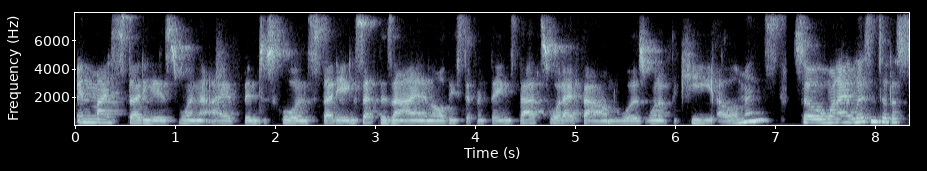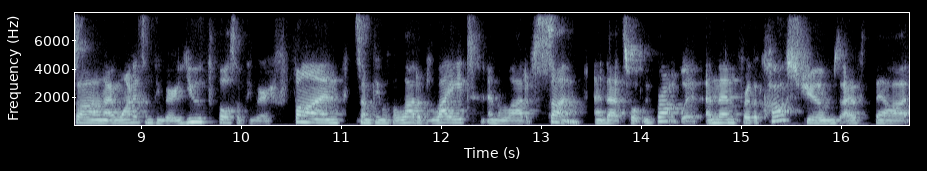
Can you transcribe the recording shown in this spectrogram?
in my studies, when I've been to school and studying set design and all these different things, that's what I found was one of the key elements. So when I listened to the song, I wanted something very youthful, something very fun, something with a lot of light and a lot of sun. And that's what we brought with. And then for the costumes, I thought,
